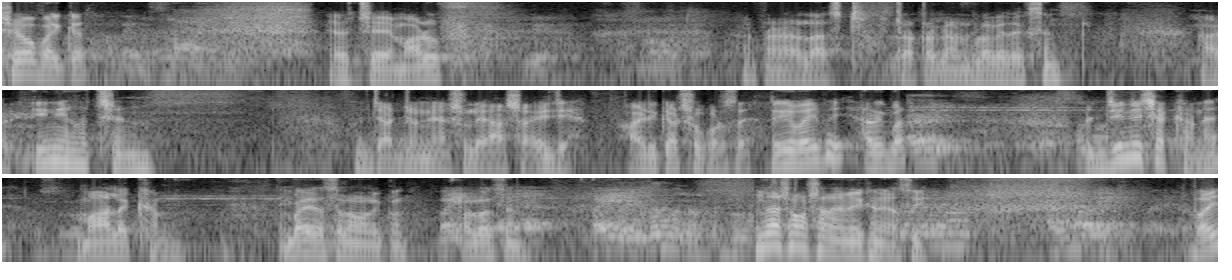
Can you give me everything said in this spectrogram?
সেও বাইকার হচ্ছে মারুফ আপনারা লাস্ট চট্টগ্রাম ব্লগে দেখছেন আর ইনি হচ্ছেন যার জন্য আসলে আসা এই যে আইডি কার্ড শো করছে দেখি ভাই ভাই আরেকবার জিনিস একখান হ্যাঁ মাল একখান ভাই আসসালামু আলাইকুম ভালো আছেন না সমস্যা নাই আমি এখানে আছি ভাই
